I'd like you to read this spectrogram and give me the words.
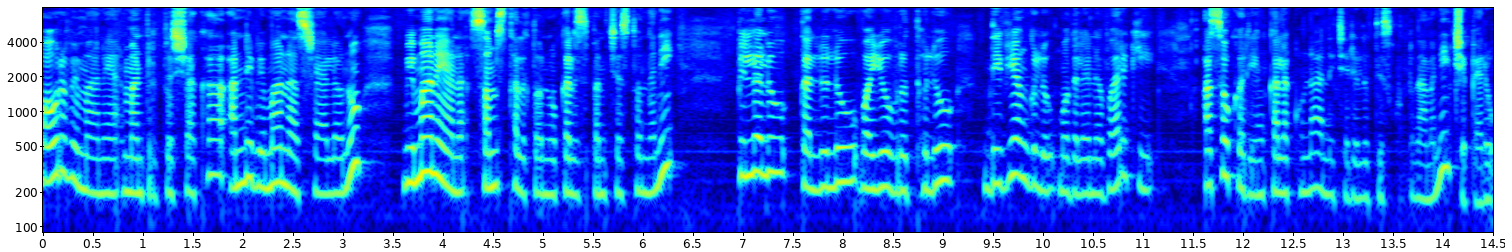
పౌర విమానయాన మంత్రిత్వ శాఖ అన్ని విమానాశ్రయాల్లోనూ విమానయాన సంస్థలతోనూ కలిసి పనిచేస్తోందని పిల్లలు తల్లులు వయోవృద్ధులు దివ్యాంగులు మొదలైన వారికి అసౌకర్యం కలగకుండా అన్ని చర్యలు తీసుకుంటున్నామని చెప్పారు.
